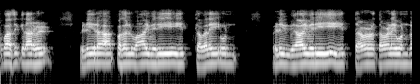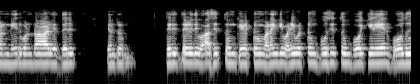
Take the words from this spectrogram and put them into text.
உபாசிக்கிறார்கள். வெளியிலா பகல் வாய் கவலை உன் வெளி வாய்வெறி தவளை ஒன்கண் நீர் கொண்டாள் தெரி என்றும் தெரித்தெழுதி வாசித்தும் கேட்டும் வணங்கி வழிபட்டும் பூசித்தும் போக்கினேன் போது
